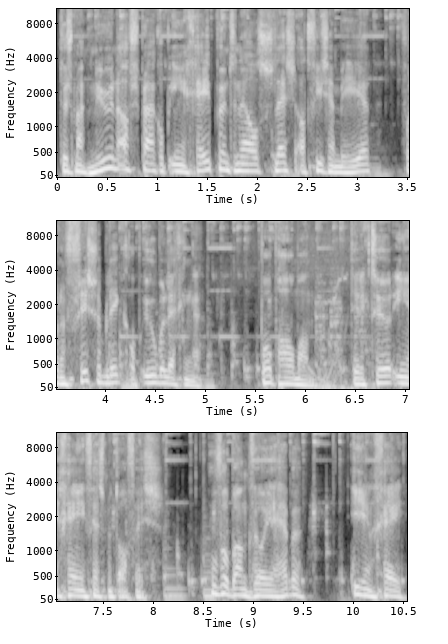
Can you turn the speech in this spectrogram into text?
Dus maak nu een afspraak op ing.nl slash advies en beheer... voor een frisse blik op uw beleggingen. Bob Holman, directeur ING Investment Office. Hoeveel bank wil je hebben? ING.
